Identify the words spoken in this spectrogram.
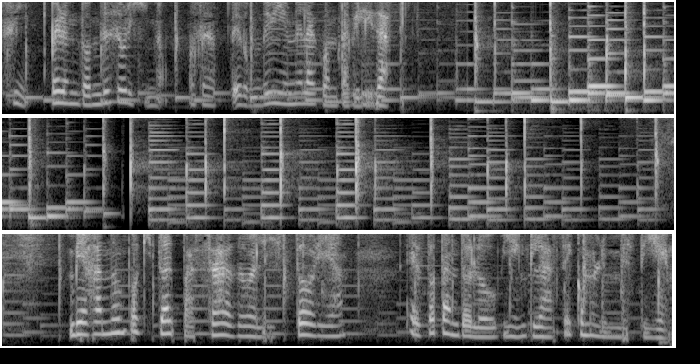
sí, pero ¿en dónde se originó? O sea, ¿de dónde viene la contabilidad? Viajando un poquito al pasado, a la historia, esto tanto lo vi en clase como lo investigué.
